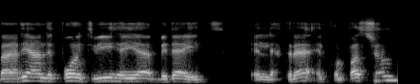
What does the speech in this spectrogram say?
بعدين عند ال point B هي بداية الاحتراق ال combustion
